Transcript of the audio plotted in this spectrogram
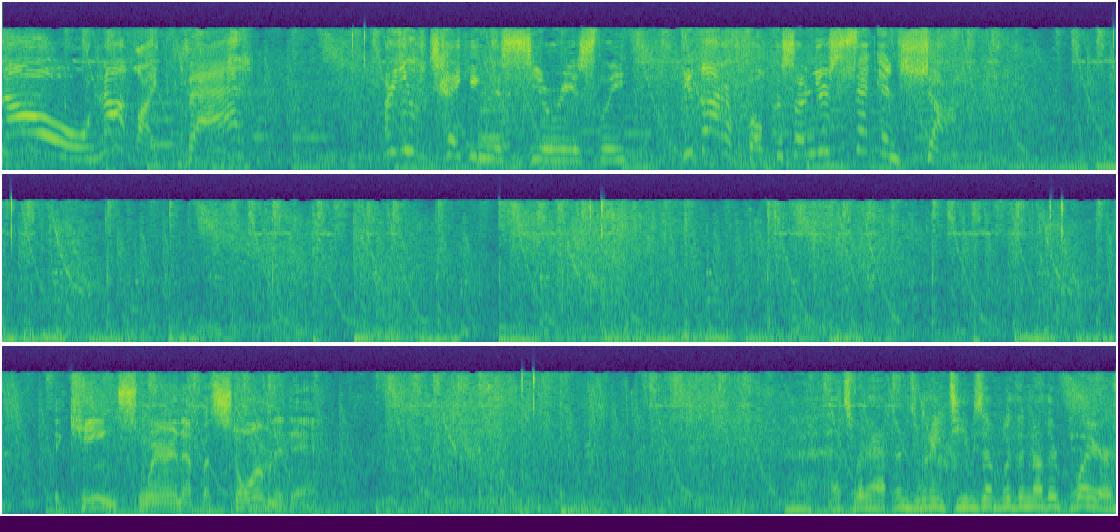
no, not like that. Are you taking this seriously? You gotta focus on your second shot. The king's swearing up a storm today. That's what happens when he teams up with another player.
